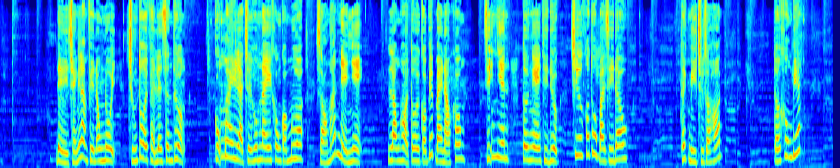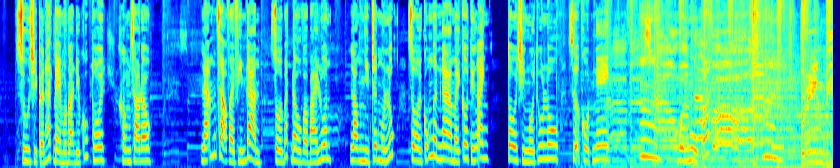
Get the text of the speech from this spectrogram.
Để tránh làm phiền ông nội, chúng tôi phải lên sân thượng. Cũng may là trời hôm nay không có mưa, gió mát nhẹ nhẹ. Long hỏi tôi có biết bài nào không? Dĩ nhiên, tôi nghe thì được, chứ có thuộc bài gì đâu. Take me to the hot. Tớ không biết. Su chỉ cần hát bè một đoạn điệp khúc thôi, không sao đâu. Lãm dạo vài phím đàn, rồi bắt đầu vào bài luôn. lòng nhịp chân một lúc, rồi cũng ngân nga mấy câu tiếng Anh. Tôi chỉ ngồi thu lu, dựa cột nghe. Hmm, buồn ngủ quá. Hmm.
